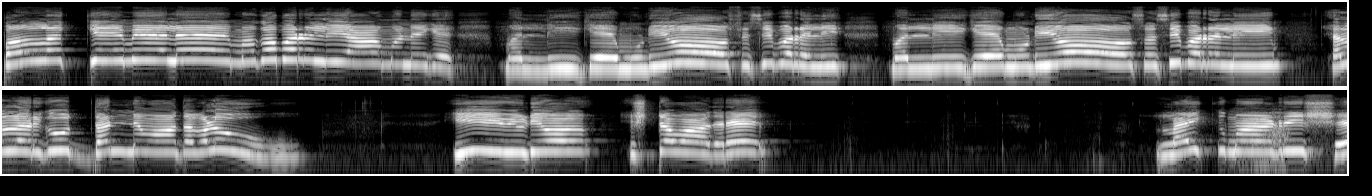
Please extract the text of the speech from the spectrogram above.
ಪಲ್ಲಕ್ಕಿ ಮೇಲೆ ಮಗ ಬರಲಿ ಆ ಮನೆಗೆ, ಮಲ್ಲಿಗೆ ಮುಡಿಯೋ ಸಸಿ ಬರಲಿ. ಮಲ್ಲಿಗೆ ಮುಡಿಯೋ ಸಸಿ ಬರಲಿ. ಎಲ್ಲರಿಗೂ ಧನ್ಯವಾದಗಳು. ಈ ವಿಡಿಯೋ ಇಷ್ಟವಾದರೆ ಲೈಕ್ ಮಾಡಿ ಶೇರ್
